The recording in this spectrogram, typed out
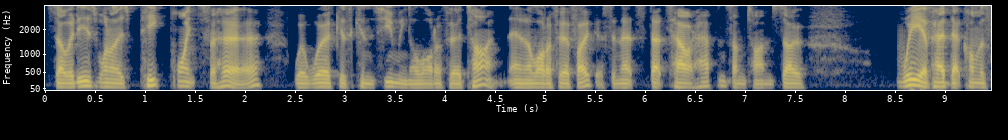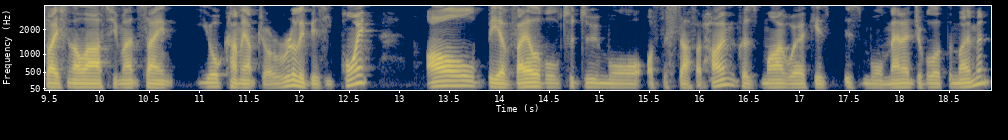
So it is one of those peak points for her where work is consuming a lot of her time and a lot of her focus. And that's that's how it happens sometimes. So we have had that conversation the last few months saying, you're coming up to a really busy point. I'll be available to do more of the stuff at home because my work is is more manageable at the moment,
